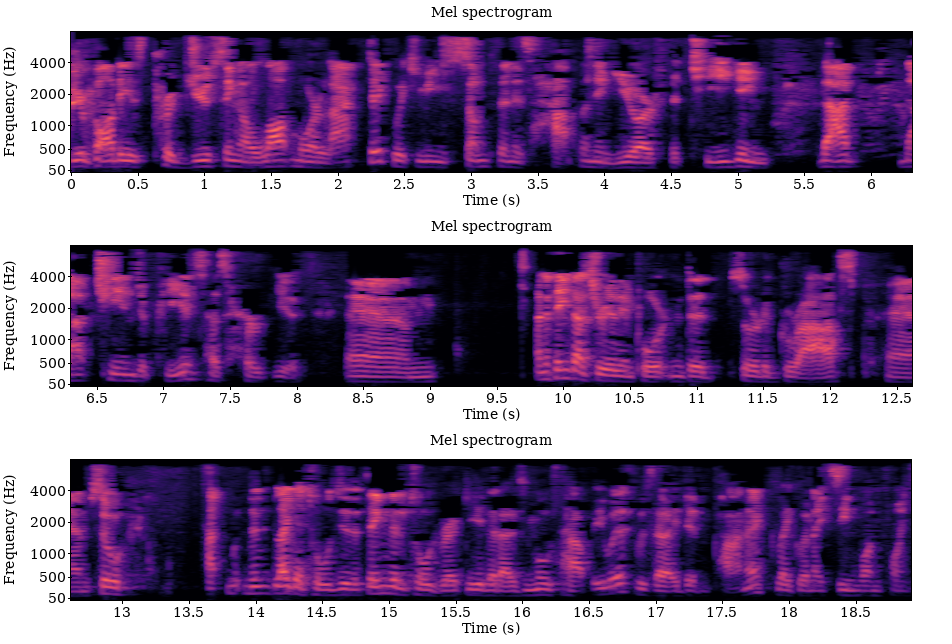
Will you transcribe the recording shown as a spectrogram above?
Your body is producing a lot more lactic, which means something is happening. You are fatiguing. That, that change of pace has hurt you. Um, and I think that's really important to sort of grasp. Um, so like I told you, the thing that I told Ricky that I was most happy with was that I didn't panic. Like when I seen 1.6,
